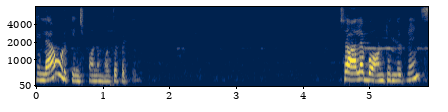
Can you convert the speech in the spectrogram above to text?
ఇలా ఉడికించుకోండి మూత పెట్టి. చాలా బాగుంటుంది ఫ్రెండ్స్.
